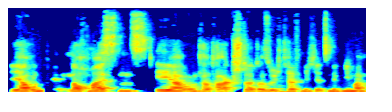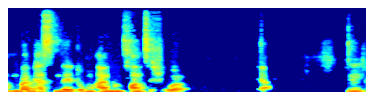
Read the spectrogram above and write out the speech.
Ja, und finden auch meistens eher unter Tag statt. Also ich mhm. treffe mich jetzt mit niemandem beim ersten Date um 21 Uhr. Ja. Hm.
